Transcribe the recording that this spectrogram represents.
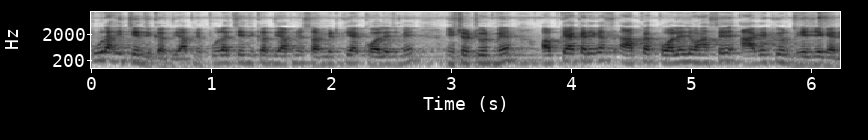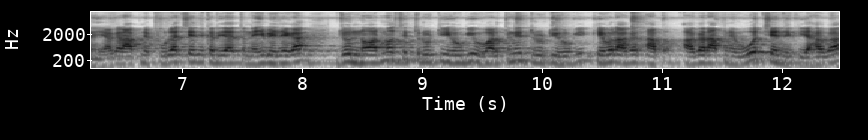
पूरा ही चेंज कर दिया, आपने पूरा चेंज कर दिया, आपने सबमिट सबमिट किया कॉलेज में इंस्टीट्यूट में, अब क्या करेगा, आपका कॉलेज वहाँ से आगे की ओर भेजेगा नहीं। अगर आपने पूरा चेंज कर दिया तो नहीं भेजेगा। जो नॉर्मल सी त्रुटि होगी वर्तनी त्रुटि होगी, केवल अगर आप, अगर आपने वो चेंज किया होगा,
